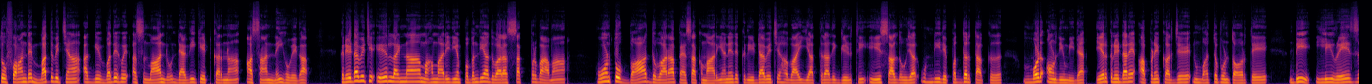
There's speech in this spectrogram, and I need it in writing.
ਤੂਫਾਨ ਦੇ ਮੱਧ ਵਿੱਚਾਂ ਅੱਗੇ ਵਧੇ ਹੋਏ ਅਸਮਾਨ ਨੂੰ ਨੈਵੀਗੇਟ ਕਰਨਾ ਆਸਾਨ ਨਹੀਂ ਹੋਵੇਗਾ। ਕੈਨੇਡਾ ਵਿੱਚ 에ਅਰਲਾਈਨਾਂ ਮਹਾਮਾਰੀ ਦੀਆਂ ਪਾਬੰਦੀਆਂ ਦੁਆਰਾ ਸਖਤ ਪ੍ਰਭਾਵਾਂ ਹੋਣ ਤੋਂ ਬਾਅਦ ਦੁਬਾਰਾ ਪੈਸਾ ਕਮਾ ਰਹੀਆਂ ਨੇ ਤੇ ਕੈਨੇਡਾ ਵਿੱਚ ਹਵਾਈ ਯਾਤਰਾ ਦੀ ਗਿਣਤੀ ਇਸ ਸਾਲ 2019 ਦੇ ਪੱਧਰ ਤੱਕ ਮੁੜ ਆਉਣ ਦੀ ਉਮੀਦ ਹੈ। 에ਅਰ ਕੈਨੇਡਾ ਨੇ ਆਪਣੇ ਕਰਜ਼ੇ ਨੂੰ ਮਹੱਤਵਪੂਰਨ ਤੌਰ ਤੇ ਡੀ ਲੀਵਰੇਜ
